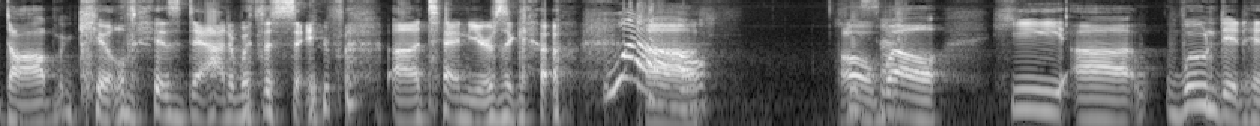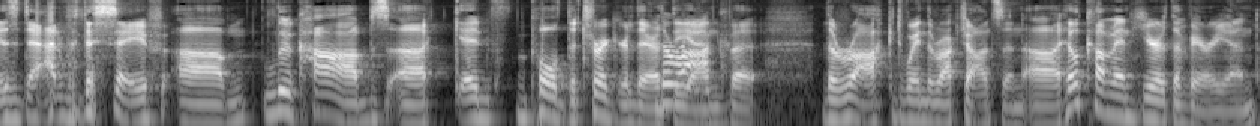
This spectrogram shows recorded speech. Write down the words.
Dom killed his dad with a safe uh, ten years ago. Well, oh said. well, he uh, wounded his dad with the safe. Um, Luke Hobbs uh, pulled the trigger there the at the rock. end, but the Rock, Dwayne the Rock Johnson. Uh, he'll come in here at the very end.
